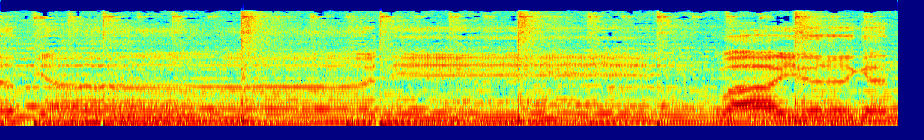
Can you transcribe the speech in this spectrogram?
सम्याति वायुर्गन्धानि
